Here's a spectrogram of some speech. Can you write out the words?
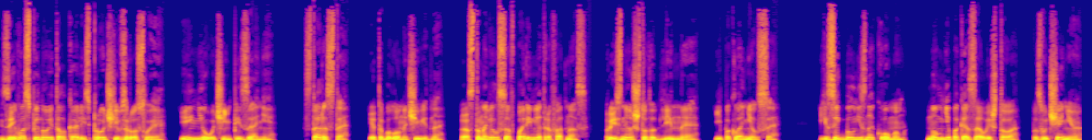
За его спиной толкались прочие взрослые и не очень пизани. Староста, это был он, очевидно, остановился в паре метров от нас, произнес что-то длинное и поклонился. Язык был незнакомым, но мне показалось, что, по звучанию,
